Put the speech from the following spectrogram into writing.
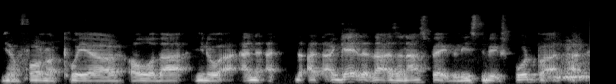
you know, former player, all of that. You know, and I, I, get that that is an aspect that needs to be explored, but I,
